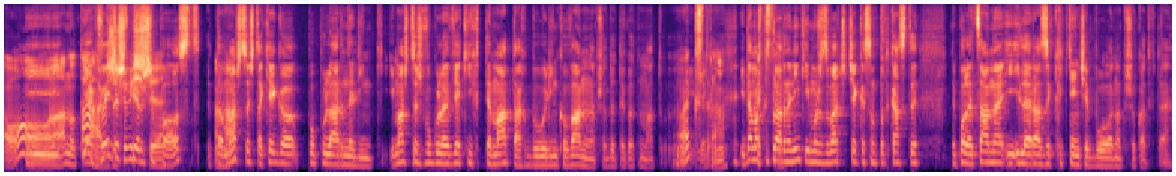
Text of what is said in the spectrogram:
O, no tak. Jak wejdziesz w pierwszy post, to Aha. masz coś takiego, popularne linki. I masz też w ogóle w jakich tematach były linkowane na przykład do tego tematu. No ekstra. I tam masz ekstra. popularne linki i możesz zobaczyć, jakie są podcasty polecane i ile razy kliknięcie było na przykład w te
